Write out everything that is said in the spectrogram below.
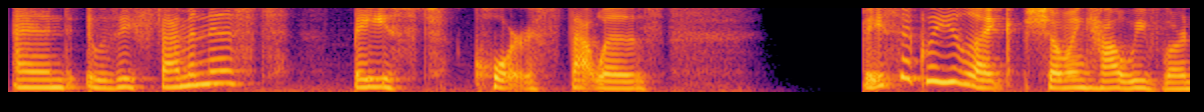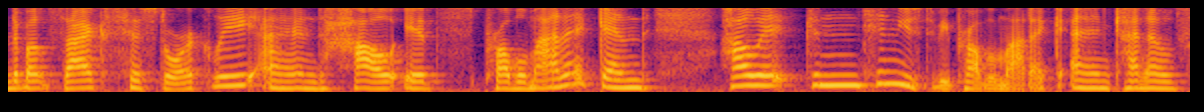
and it was a feminist based course that was basically like showing how we've learned about sex historically and how it's problematic and how it continues to be problematic and kind of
